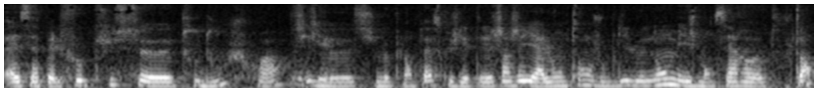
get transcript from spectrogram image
elle s'appelle Focus To Do, je crois, si, je me, si je me plante pas, parce que je l'ai téléchargée il y a longtemps, j'oublie le nom, mais je m'en sers tout le temps.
